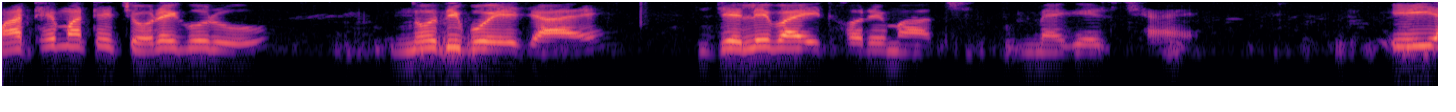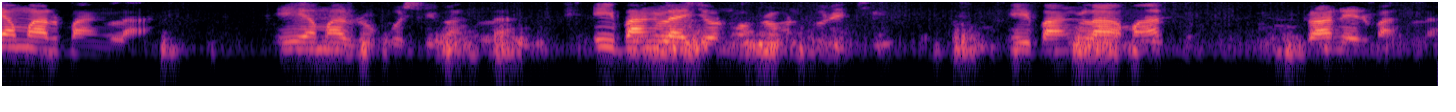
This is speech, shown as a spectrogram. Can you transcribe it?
মাঠে মাঠে চড়ে গরু নদী বয়ে যায়, জেলে বাই ধরে মাছ ম্যাগের ছায়। এই আমার বাংলা, এই আমার রূপসী বাংলা। এই বাংলায় জন্মগ্রহণ করেছি। এই বাংলা আমার প্রাণের বাংলা।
